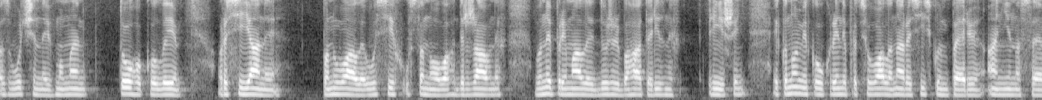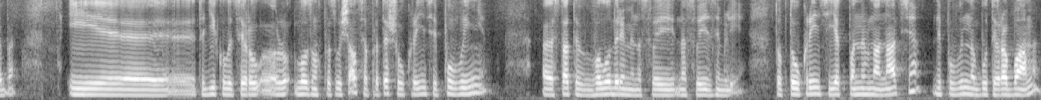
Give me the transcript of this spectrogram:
озвучений в момент того, коли росіяни панували в усіх установах державних. Вони приймали дуже багато різних рішень. Економіка України працювала на Російську імперію, а не на себе. І е, тоді, коли цей лозунг прозвучав, це про те, що українці повинні е, стати володарями на своїй, на своїй землі. Тобто українці, як панівна нація, не повинна бути рабами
